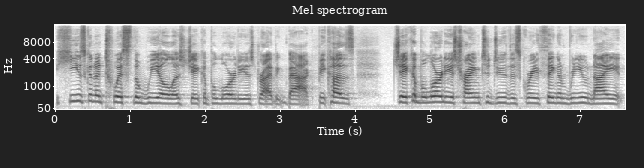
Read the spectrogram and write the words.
he's going to twist the wheel as Jacob Elordi is driving back because Jacob Elordi is trying to do this great thing and reunite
